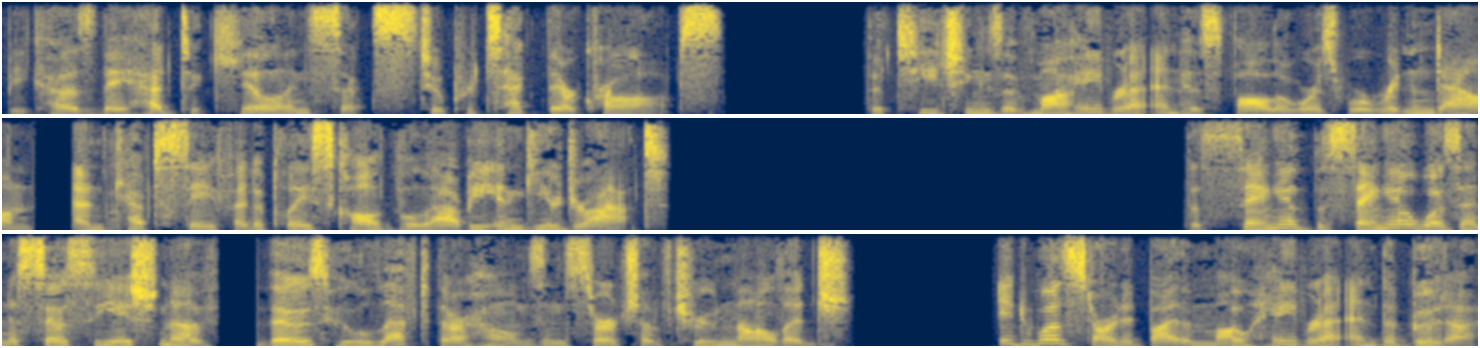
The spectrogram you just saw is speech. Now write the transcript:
because they had to kill insects to protect their crops. The teachings of Mahavira and his followers were written down and kept safe at a place called Vallabhi in Gujarat. The Sangha The Sangha was an association of those who left their homes in search of true knowledge. It was started by the Mahavira and the Buddha.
